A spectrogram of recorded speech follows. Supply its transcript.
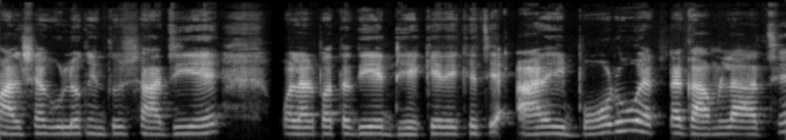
মালসাগুলো কিন্তু সাজিয়ে কলার পাতা দিয়ে ঢেকে রেখেছে। আর এই বড় একটা গামলা আছে,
